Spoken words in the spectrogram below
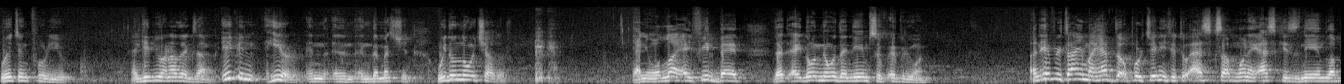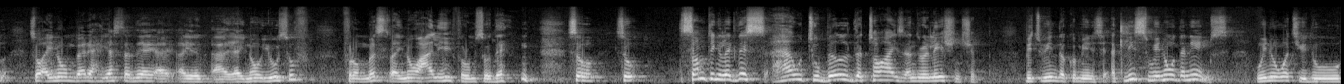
waiting for you. I'll give you another example. Even here in, in, in the masjid, we don't know each other. Yani wallahi, I feel bad that I don't know the names of everyone. And every time I have the opportunity to ask someone, I ask his name. Blah, blah. So I know Mbarih yesterday, I, I, I know Yusuf from Misr, I know Ali from Sudan. so, so something like this, how to build the ties and relationship between the community. At least we know the names. We know what you do,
